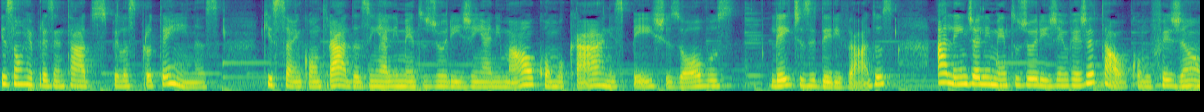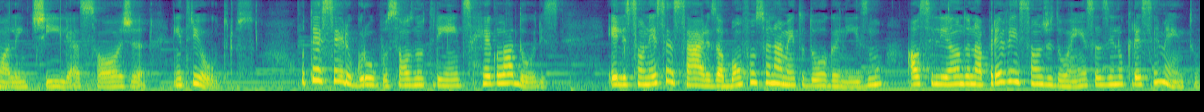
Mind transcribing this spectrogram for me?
e são representados pelas proteínas, que são encontradas em alimentos de origem animal, como carnes, peixes, ovos, leites e derivados, além de alimentos de origem vegetal, como feijão, a lentilha, a soja, entre outros. O terceiro grupo são os nutrientes reguladores. Eles são necessários ao bom funcionamento do organismo, auxiliando na prevenção de doenças e no crescimento.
